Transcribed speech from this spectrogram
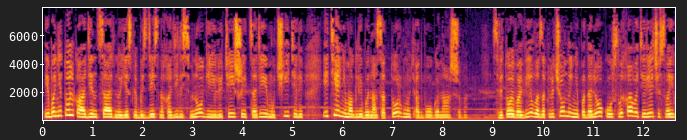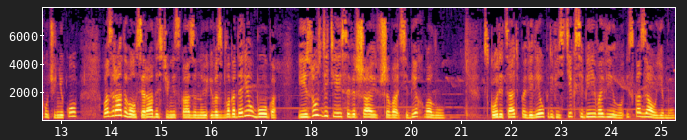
Ибо не только один царь, но если бы здесь находились многие лютейшие цари и мучители, и те не могли бы нас отторгнуть от Бога нашего». Святой Вавила, заключенный неподалеку, услыхав эти речи своих учеников, возрадовался радостью несказанную и возблагодарил Бога, и из уст детей, совершающего себе хвалу. Вскоре царь повелел привести к себе и Вавилу и сказал ему,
